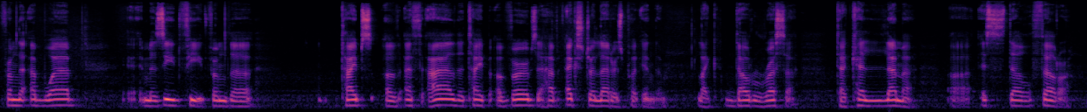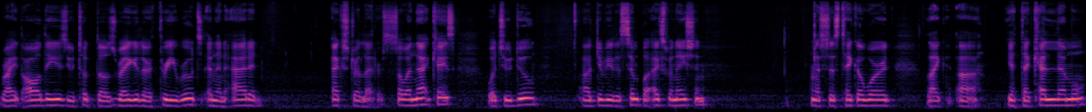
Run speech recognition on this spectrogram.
from the abwab, mazid fi, from the types of af'al, the type of verbs that have extra letters put in them, like darrasa, takallama, uh, right? All these, you took those regular three roots and then added extra letters. So in that case, what you do, I'll give you the simple explanation. Let's just take a word like uh, يتكلم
